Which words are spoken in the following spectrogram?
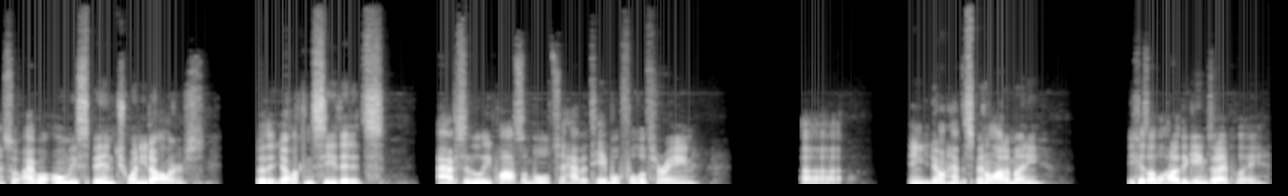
And so I will only spend $20 so that y'all can see that it's absolutely possible to have a table full of terrain uh, and you don't have to spend a lot of money because a lot of the games that I play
